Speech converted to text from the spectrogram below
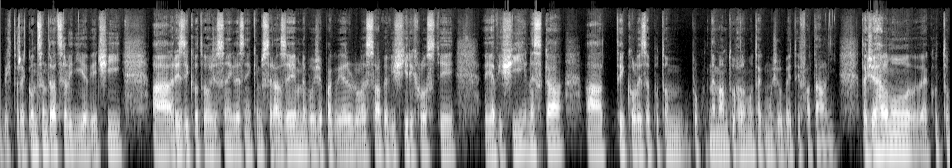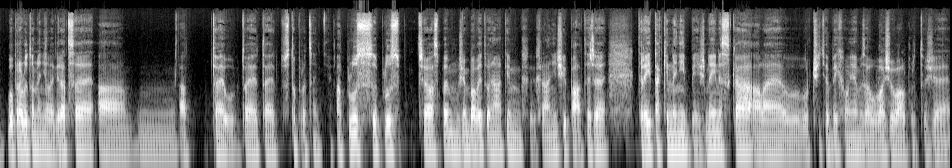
bych to řekl, koncentrace lidí je větší a riziko toho, že se někde s někým srazím nebo že pak vyjedu do lesa ve vyšší rychlosti je vyšší dneska a ty kolize potom, pokud nemám tu helmu, tak můžou být i fatální. Takže helmu, jako to, opravdu to není legrace a, mm, a to je, to je, to je stoprocentně. A plus, plus třeba se můžeme bavit o nějakém chrániči páteře, který taky není běžný dneska, ale určitě bych o něm zauvažoval, protože,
